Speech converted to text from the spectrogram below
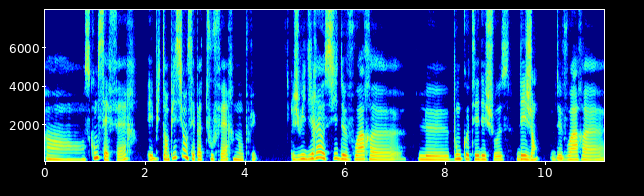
en ce qu'on sait faire. Et mhm. puis tant pis si on sait pas tout faire non plus je lui dirais aussi de voir euh, le bon côté des choses, des gens, de mm. voir euh,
